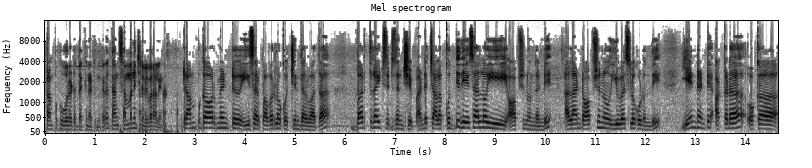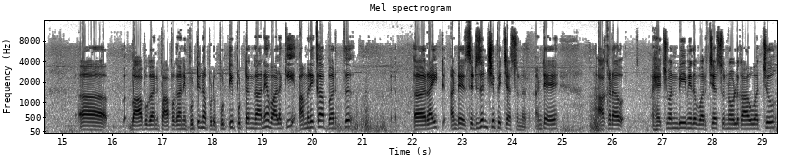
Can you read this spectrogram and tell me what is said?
ట్రంప్కు ఊరట దక్కినట్టుంది కదా? దానికి సంబంధించిన వివరాలేంటి? ట్రంప్ గవర్నమెంట్ ఈసారి పవర్లోకి వచ్చిన తర్వాత బర్త్ రైట్ సిటిజన్షిప్ అంటే చాలా కొద్ది దేశాల్లో ఈ ఆప్షన్ ఉందండి. అలాంటి ఆప్షన్ యుఎస్లో కూడా ఉంది. ఏంటంటే అక్కడ ఒక బాబు కానీ పాప కానీ పుట్టినప్పుడు పుట్టి పుట్టంగానే వాళ్ళకి అమెరికా బర్త్ రైట్ అంటే సిటిజన్షిప్ ఇచ్చేస్తున్నారు. అంటే అక్కడ హెచ్ వన్ బి మీద వర్క్ చేస్తున్న వాళ్ళు కావచ్చు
